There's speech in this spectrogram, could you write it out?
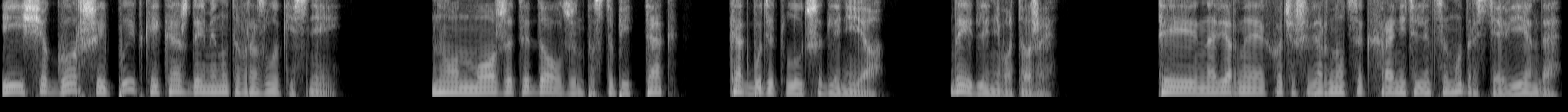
и еще горшей пыткой каждая минута в разлуке с ней. но он может и должен поступить так, как будет лучше для нее. Да и для него тоже. Ты, наверное, хочешь вернуться к хранительнице мудрости, Авиенда?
